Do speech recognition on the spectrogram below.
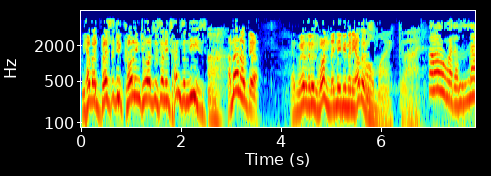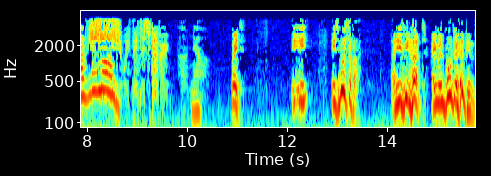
We have adversity calling towards us on its hands and knees. Ah. a man out there. And where there is one, there may be many others. Oh, my God. Oh, what a lovely morning. We've been discovered. Oh, no. Wait. He, he- it's Mustafa. And he's been hurt. I will go to help him.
